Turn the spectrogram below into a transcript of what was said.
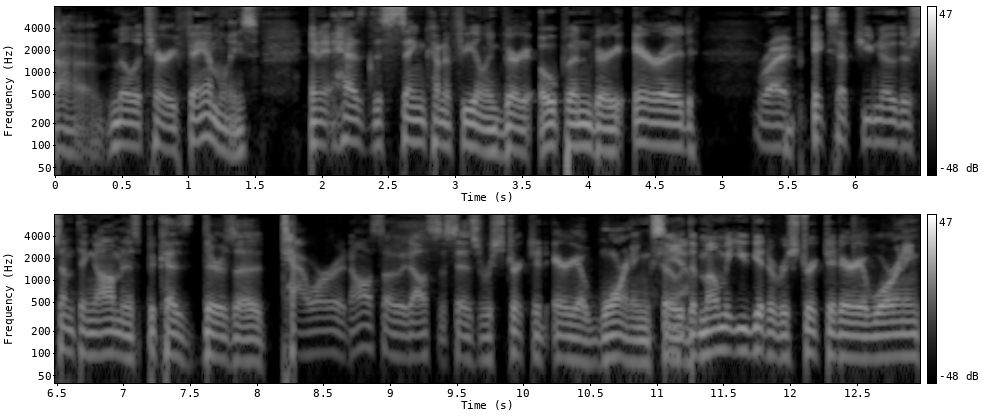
uh, military families, and it has the same kind of feeling, very open, very arid. Right. Except you know there's something ominous because there's a tower and also it also says restricted area warning. So Yeah. the moment you get a restricted area warning,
